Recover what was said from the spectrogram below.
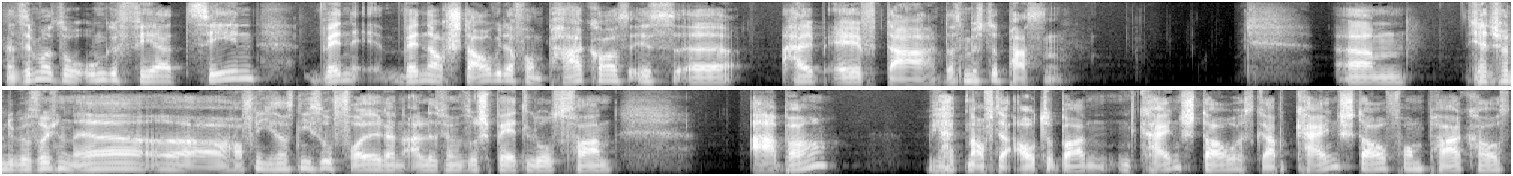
dann sind wir so ungefähr zehn, wenn, wenn auch Stau wieder vom Parkhaus ist, äh, halb elf da. Das müsste passen. Ähm, ich hatte schon die Befürchtung, äh, hoffentlich ist das nicht so voll, dann alles, wenn wir so spät losfahren. Aber wir hatten auf der Autobahn keinen Stau, es gab keinen Stau vom Parkhaus.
